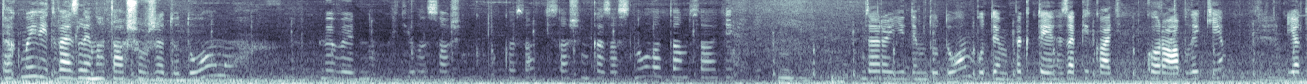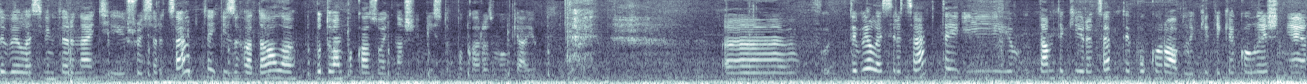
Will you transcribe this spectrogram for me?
Так, ми відвезли Наташу вже додому. Не видно, хотіла Сашеньку показати. Сашенька заснула там ззаді. Зараз їдемо додому, будемо пекти, запікати кораблики. Я дивилась в інтернеті щось рецепти і згадала, буду вам показувати наше місто, поки розмовляю. Дивилась рецепти і Там такі рецепти типу кораблики, таке колишнє,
